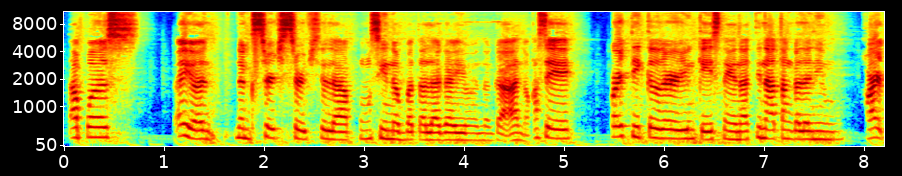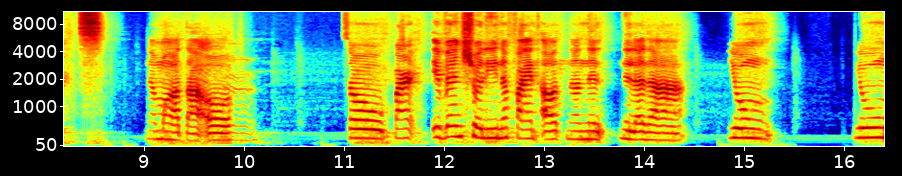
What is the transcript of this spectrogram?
Tapos, ayun, nag-search-search sila kung sino ba talaga yung nag-ano. Kasi particular yung case na yun na tinatanggalan yung hearts ng mga tao. Mm. So, par- eventually, na-find out na nil- nila na yung yung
